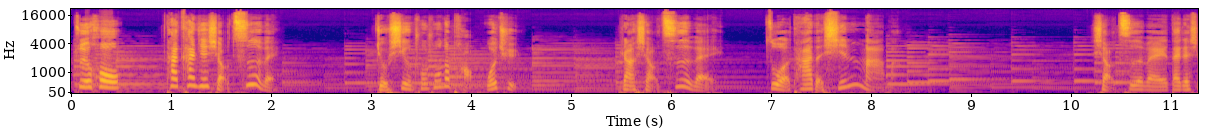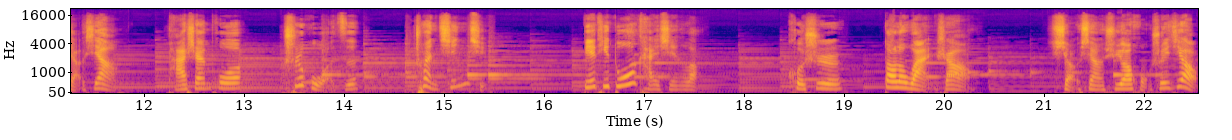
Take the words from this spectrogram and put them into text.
最后，他看见小刺猬，就兴冲冲地跑过去，让小刺猬做他的新妈妈。小刺猬带着小象爬山坡、吃果子、串亲戚，别提多开心了。可是到了晚上，小象需要哄睡觉，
